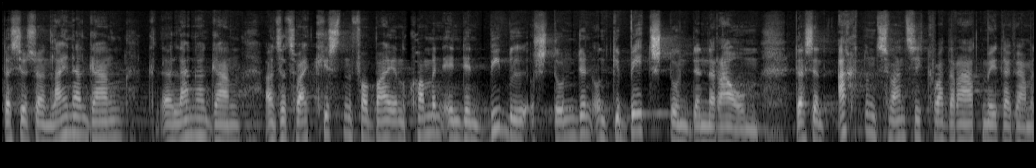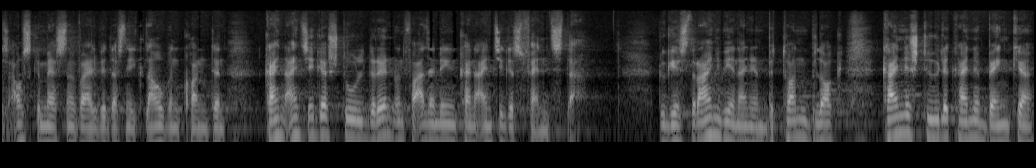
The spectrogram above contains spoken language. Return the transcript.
das ist so ein langer Gang, äh, langer Gang, also zwei Kisten vorbei und kommen in den Bibelstunden- und Gebetsstundenraum. Das sind 28 Quadratmeter, wir haben es ausgemessen, weil wir das nicht glauben konnten. Kein einziger Stuhl drin und vor allen Dingen kein einziges Fenster. Du gehst rein wie in einen Betonblock, keine Stühle, keine Bänke.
